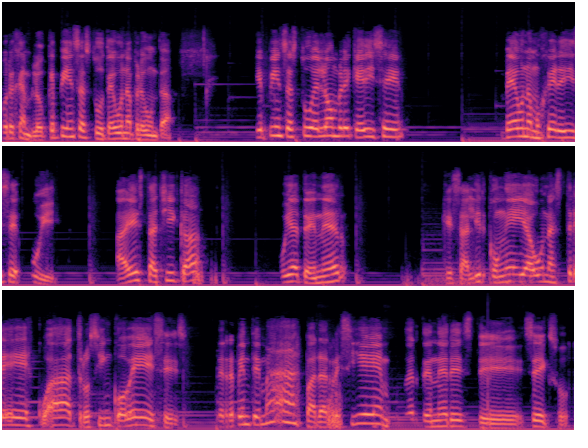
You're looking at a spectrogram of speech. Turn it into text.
Por ejemplo, ¿qué piensas tú? Te hago una pregunta. ¿Qué piensas tú del hombre que dice, ve a una mujer y dice, uy, a esta chica voy a tener que salir con ella unas tres, cuatro, cinco veces, de repente más para recién poder tener este sexo?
